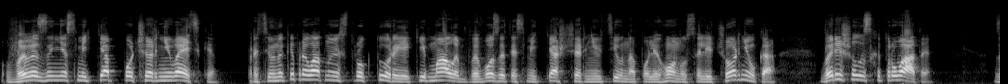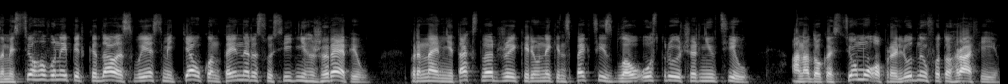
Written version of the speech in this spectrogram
Вивезення сміття по Чернівецьке. Працівники приватної структури, які мали б вивозити сміття з Чернівців на полігон у селі Чорнівка, вирішили схитрувати. Замість цього вони підкидали своє сміття у контейнери сусідніх жрепів. Принаймні так стверджує керівник інспекції з благоустрою Чернівців. А на доказ цьому оприлюднив фотографії.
